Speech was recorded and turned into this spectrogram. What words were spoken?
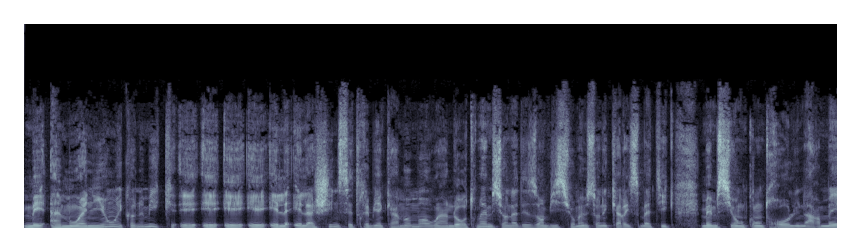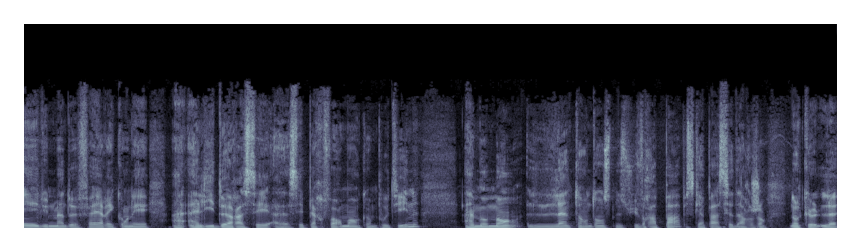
mais un moignon économique. Et, et, et, et, la- Chine sait très bien qu'à un moment ou à un autre, même si on a des ambitions, même si on est charismatique, même si on contrôle une armée d'une main de fer et qu'on est un, un leader assez, assez performant comme Poutine, à un moment, l'intendance ne suivra pas parce qu'il n'y a pas assez d'argent. Donc euh,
